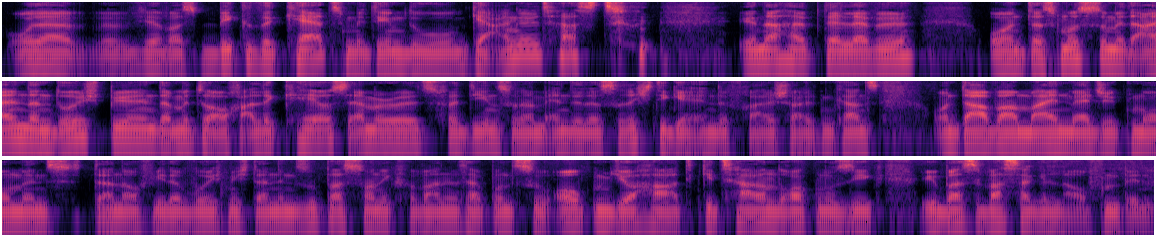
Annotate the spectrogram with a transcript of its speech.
Oder äh, wie was Big the Cat, mit dem du geangelt hast innerhalb der Level. Und das musst du mit allen dann durchspielen, damit du auch alle Chaos Emeralds verdienst und am Ende das richtige Ende freischalten kannst. Und da war mein Magic Moment dann auch wieder, wo ich mich dann in Super Sonic verwandelt habe und zu Open Your Heart, Gitarrenrockmusik übers Wasser gelaufen bin.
